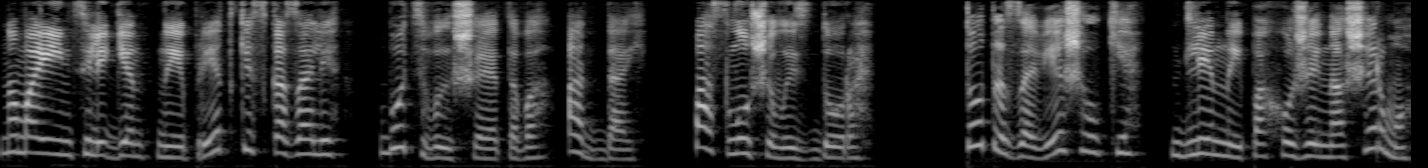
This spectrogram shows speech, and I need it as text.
но мои интеллигентные предки сказали, будь выше этого, отдай. Послушалась дура. Тут из-за вешалки, длинной, похожей на ширму,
